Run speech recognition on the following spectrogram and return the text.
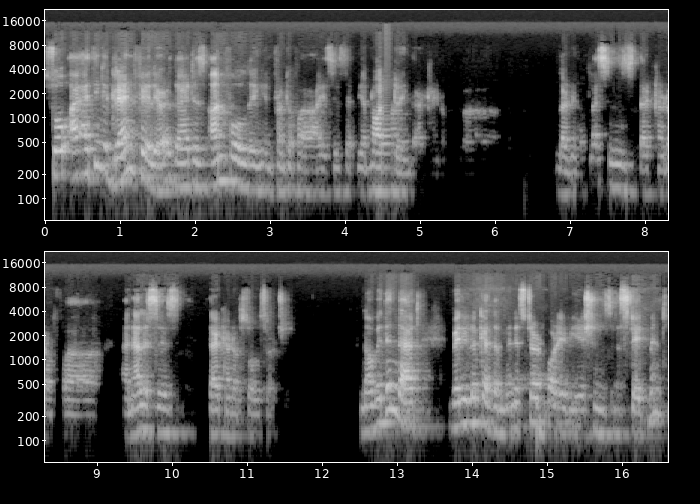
So I, I, think a grand failure that is unfolding in front of our eyes is that we are not doing that kind of uh, learning of lessons, that kind of uh, analysis, that kind of soul searching. Now, within that, when you look at the Minister for Aviation's statement,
